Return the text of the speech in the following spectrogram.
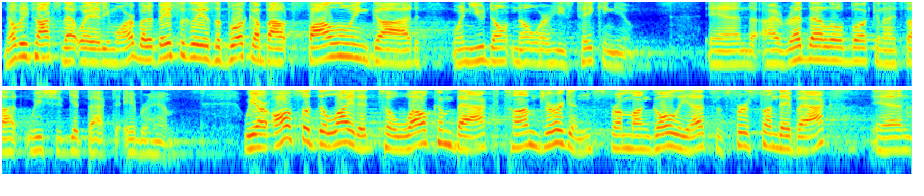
Nobody talks that way anymore, but it basically is a book about following God when you don't know where He's taking you. And I read that little book and I thought we should get back to Abraham. We are also delighted to welcome back Tom Jurgens from Mongolia. It's his first Sunday back, and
